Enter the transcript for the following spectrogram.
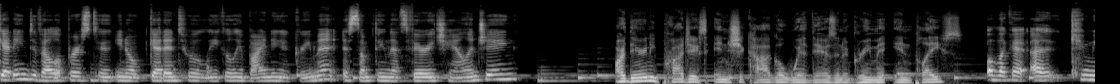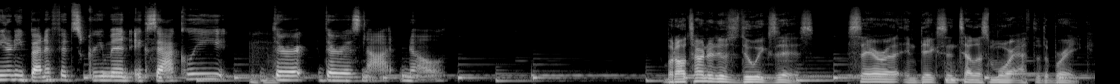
Getting developers to, you know, get into a legally binding agreement is something that's very challenging. Are there any projects in Chicago where there's an agreement in place? like a, a community benefits agreement exactly mm-hmm. there there is not no but alternatives do exist sarah and dixon tell us more after the break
